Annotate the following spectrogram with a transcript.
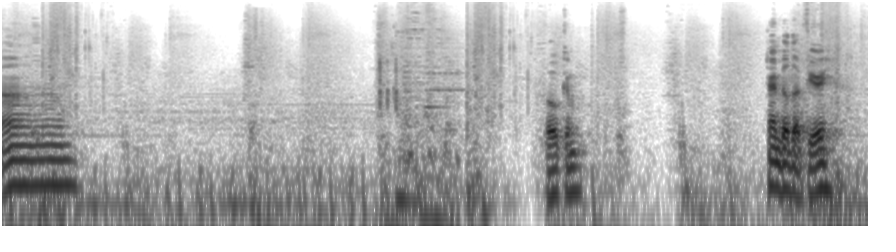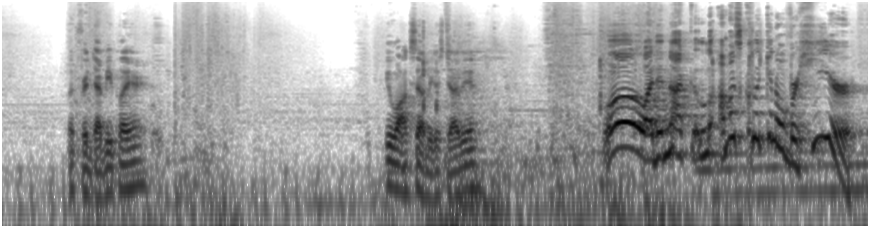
Um... Poke him. Try and build up Fury. Look for W player. He walks up, he just W. Whoa, I did not, I was clicking over here.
